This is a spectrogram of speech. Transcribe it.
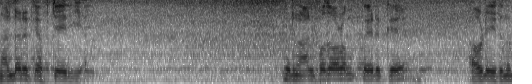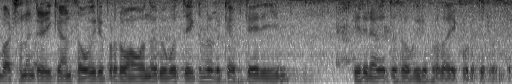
നല്ലൊരു കഫ്റ്റേരിയ ഒരു നാൽപ്പതോളം പേർക്ക് അവിടെ ഇരുന്ന് ഭക്ഷണം കഴിക്കാൻ സൗകര്യപ്രദമാവുന്ന രൂപത്തേക്കുള്ളൊരു കഫ്റ്റേരിയയും ഇതിനകത്ത് സൗകര്യപ്രദമായി കൊടുത്തിട്ടുണ്ട്.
